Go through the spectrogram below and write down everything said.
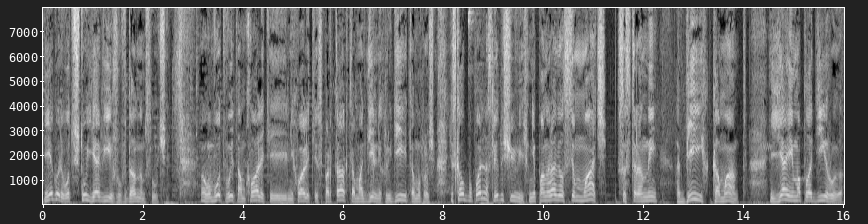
и я говорю, вот что я вижу в данном случае. Вот вы там хвалите или не хвалите «Спартак», там отдельных людей там и прочее. Я сказал буквально следующую вещь. Мне понравился матч со стороны обеих команд. Я им аплодирую.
